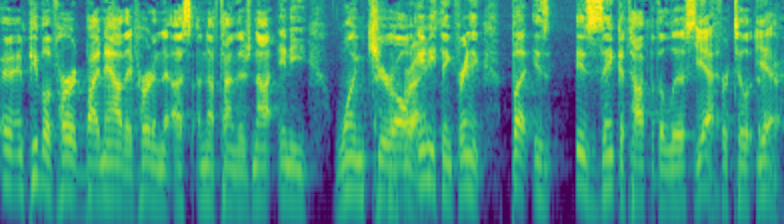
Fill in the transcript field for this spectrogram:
and people have heard by now. They've heard in us enough time. There's not any one cure all, Right. anything for anything. But is is zinc atop of the list? yeah fertility. yeah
